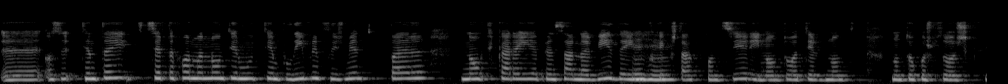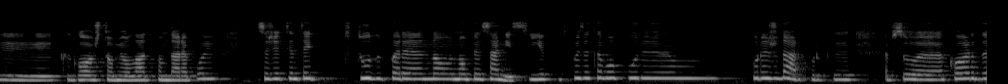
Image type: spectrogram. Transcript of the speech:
Uh, ou seja, tentei de certa forma não ter muito tempo livre, infelizmente, para não ficar aí a pensar na vida e no que é que uhum. está a acontecer e não estou a ter, não, estou com as pessoas que, que gosto ao meu lado para me dar apoio. Ou seja, tentei tudo para não, não pensar nisso. E depois acabou por, um, por ajudar, porque a pessoa acorda,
